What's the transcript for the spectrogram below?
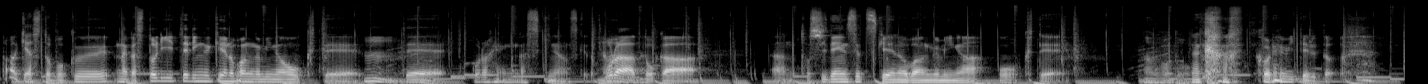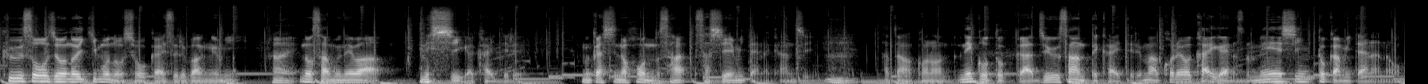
パーキャスト僕、なんかストーリーテリング系の番組が多くて、うんで、ここら辺が好きなんですけど、ホラーとか、あの、都市伝説系の番組が多くて、なるほど。なんか、これ見てると、空想上の生き物を紹介する番組はい。のサムネはネッシーが書いてる昔の本のさ挿絵みたいな感じうん。あとはこの猫とか13って書いてる。まあこれは海外のその迷信とかみたいなのを。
